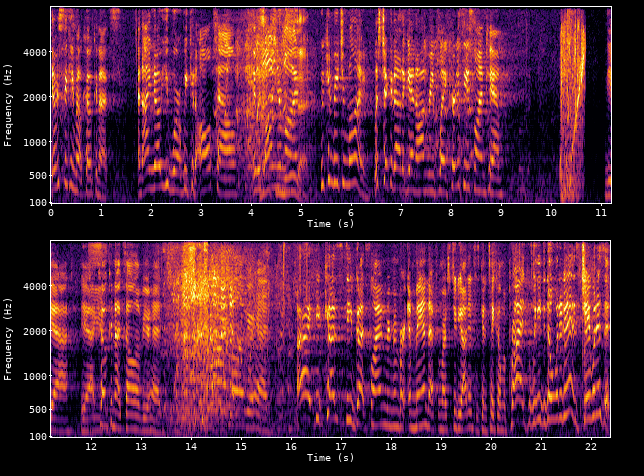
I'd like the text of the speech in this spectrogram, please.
I was thinking about coconuts. And I know you were. We could all tell. It was How on your you mind. that? We can read your mind. Let's check it out again on replay, courtesy of Slime Cam. Yeah, yeah, coconuts all over your head. Slime all over your head. All right, because Steve got slime, remember Amanda from our studio audience is going to take home a prize, but we need to know what it is. Jay, what is it?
